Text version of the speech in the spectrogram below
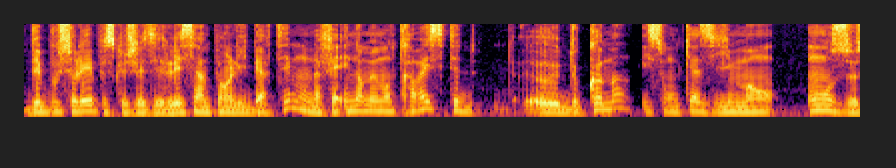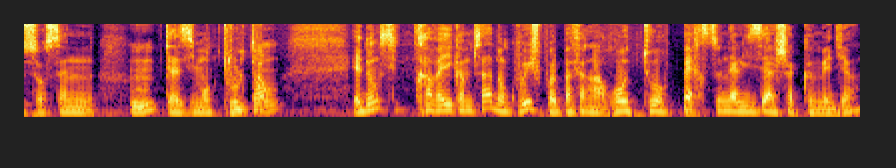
déboussolés parce que je les ai laissés un peu en liberté, mais on a fait énormément de travail. C'était de, euh, de commun. Ils sont quasiment 11 sur scène Mhm. quasiment tout, Tout le le temps. temps. Et donc, c'est de travailler comme ça. Donc, oui, je pouvais pas faire un retour personnalisé à chaque comédien,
